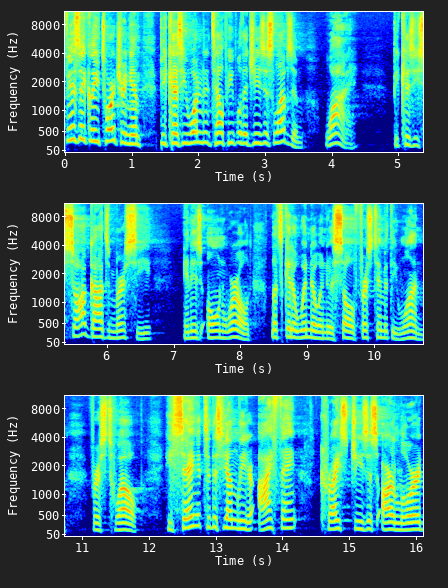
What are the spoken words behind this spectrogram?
physically torturing him because he wanted to tell people that Jesus loves him? Why? Because he saw God's mercy in his own world. Let's get a window into his soul. 1 Timothy 1, verse 12. He's saying it to this young leader I thank Christ Jesus our Lord,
